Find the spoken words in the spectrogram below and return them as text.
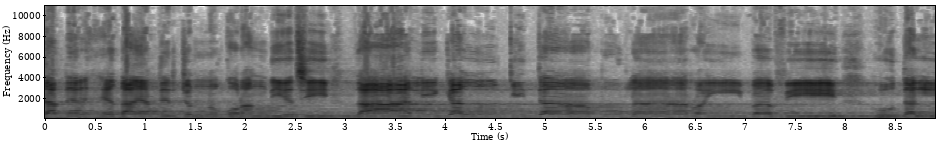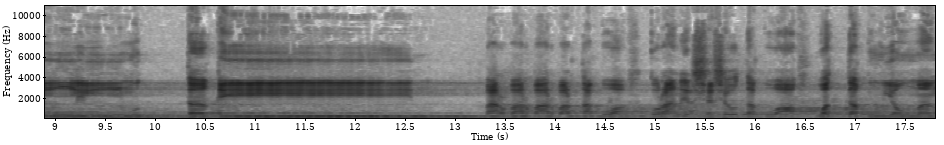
তাদের হেদায়াতের জন্য কোরআন দিয়েছি। জালিকাল কিতাবু রাইবা ফি হুদাল লিল মুত্তাকিন বারবার বারবার তাকওয়া। কোরআনের শেষেও তাকওয়া। ওয়াত্তাকু ইয়াওমান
